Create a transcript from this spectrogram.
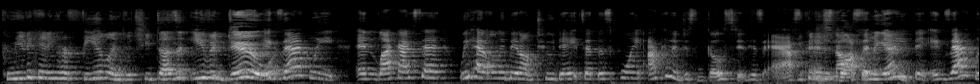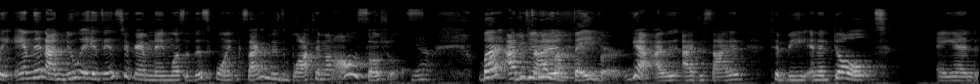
communicating her feelings, which she doesn't even do. Exactly. And like I said, we had only been on two dates at this point. I could have just ghosted his ass and not said him again. anything. Exactly. And then I knew what his Instagram name was at this point because I could have just blocked him on all his socials. Yeah. But I You did decided, him a favor. yeah, I, I decided to be an adult and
